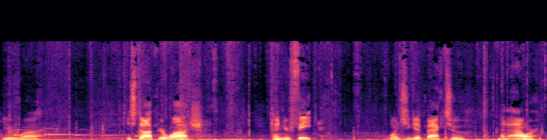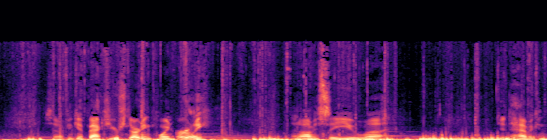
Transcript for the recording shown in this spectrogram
you uh, you stop your watch and your feet once you get back to an hour. So if you get back to your starting point early, then obviously you uh, didn't have a, con-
